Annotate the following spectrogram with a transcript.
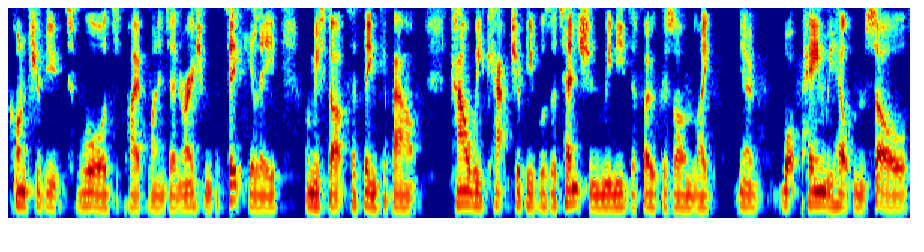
contribute towards pipeline generation, particularly when we start to think about how we capture people's attention. We need to focus on like, you know, what pain we help them solve,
